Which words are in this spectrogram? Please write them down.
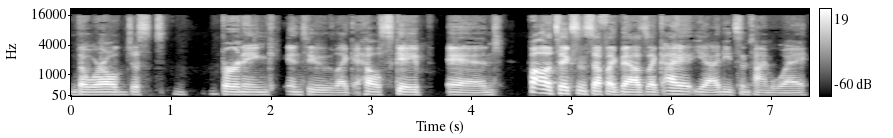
the world just burning into like a hellscape and politics and stuff like that. I was like, I yeah, I need some time away.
